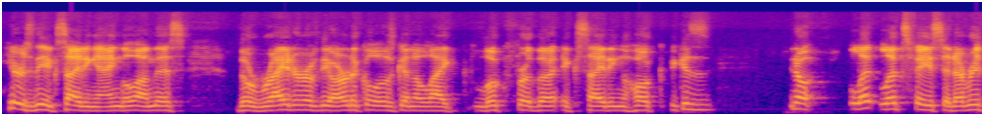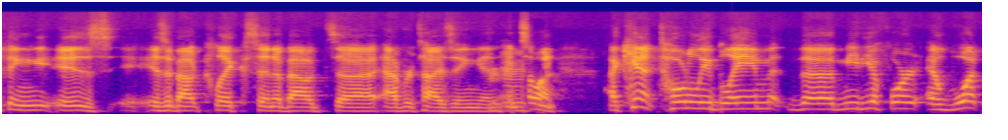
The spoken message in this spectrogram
here's the exciting angle on this. The writer of the article is going to like look for the exciting hook because you know let let's face it, everything is is about clicks and about uh, advertising and, mm-hmm. and so on. I can't totally blame the media for it. And what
